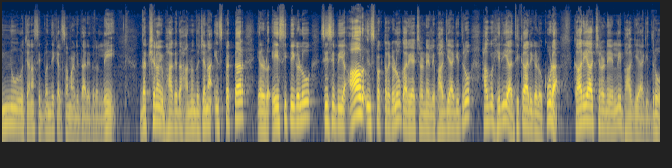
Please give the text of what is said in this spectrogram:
ಇನ್ನೂರು ಜನ ಸಿಬ್ಬಂದಿ ಕೆಲಸ ಮಾಡಿದ್ದಾರೆ ಇದರಲ್ಲಿ. ದಕ್ಷಿಣ ವಿಭಾಗದ ಹನ್ನೊಂದು ಜನ ಇನ್ಸ್ಪೆಕ್ಟರ್, ಎರಡು ಎ ಸಿ ಪಿಗಳು ಸಿ ಸಿ ಪಿಯ ಆರು ಇನ್ಸ್ಪೆಕ್ಟರ್ಗಳು ಕಾರ್ಯಾಚರಣೆಯಲ್ಲಿ ಭಾಗಿಯಾಗಿದ್ದರು ಹಾಗೂ ಹಿರಿಯ ಅಧಿಕಾರಿಗಳು ಕೂಡ ಕಾರ್ಯಾಚರಣೆಯಲ್ಲಿ ಭಾಗಿಯಾಗಿದ್ದರು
